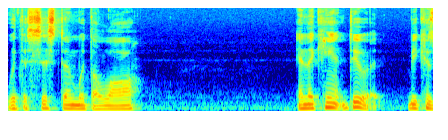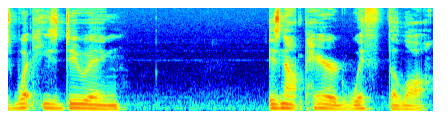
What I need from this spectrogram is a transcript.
with the system, with the law. And they can't do it because what he's doing is not paired with the law.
